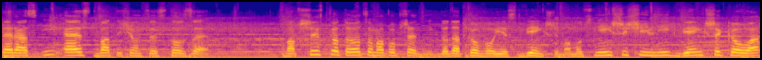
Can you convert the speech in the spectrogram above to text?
Teraz IS 2100Z. Ma wszystko to, co ma poprzednik. Dodatkowo jest większy, ma mocniejszy silnik, większe koła,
